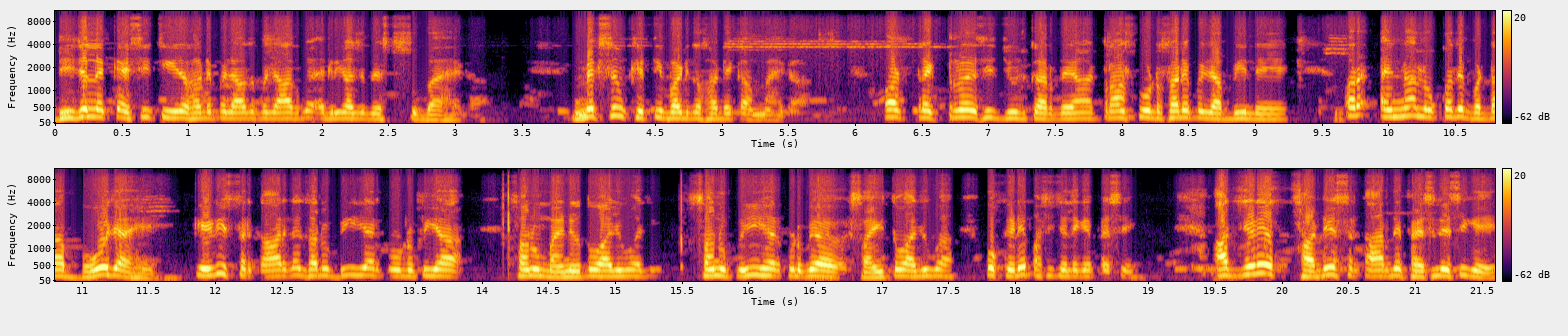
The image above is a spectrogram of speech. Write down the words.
ਡੀਜ਼ਲ ਇੱਕ ਐਸੀ ਚੀਜ਼ ਆ, ਸਾਡੇ ਪੰਜਾਬ ਦਾ ਪੰਜਾਬ ਐਗਰੀਕਲਚਰ ਬੇਸਡ ਸੂਬਾ ਹੈਗਾ। ਮੈਕਸਿਮਮ ਖੇਤੀਬਾੜੀ ਦਾ ਸਾਡੇ ਕੰਮ ਹੈਗਾ। ਔਰ ਟਰੈਕਟਰ ਅਸੀਂ ਯੂਜ਼ ਕਰਦੇ ਆ ਟਰਾਂਸਪੋਰਟ ਸਾਰੇ ਪੰਜਾਬੀ ਨੇ। ਔਰ ਇੰਨਾ ਲੋਕਾਂ ਤੇ ਵੱਡਾ ਬੋਝ ਆ ਇਹ। ਕਿਹੜੀ ਸਰਕਾਰ ਕਹਿੰਦੀ ਸਾਨੂੰ 20000 ਕਰੋੜ ਰੁਪਇਆ ਸਾਨੂੰ ਮਾਈਨਿੰਗ ਤੋਂ ਆ ਜਾਊਗਾ ਜੀ। ਸਾਨੂੰ 20000 ਕਰੋੜ ਰੁਪਇਆ ਐਕਸਾਈਜ਼ ਤੋਂ ਆ ਜਾਊਗਾ ਉਹ ਕਿਹੜੇ ਪਾਸੇ ਚਲੇ ਗਏ ਪੈਸੇ? ਅੱਜ ਜਿਹੜੇ ਸਾਡੇ ਸਰਕਾਰ ਦੇ ਫੈਸਲੇ ਸੀਗੇ,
